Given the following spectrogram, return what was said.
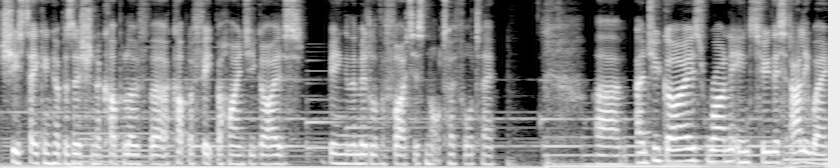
she's taking her position a couple of uh, a couple of feet behind you guys. Being in the middle of the fight is not her forte. Um, and you guys run into this alleyway.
